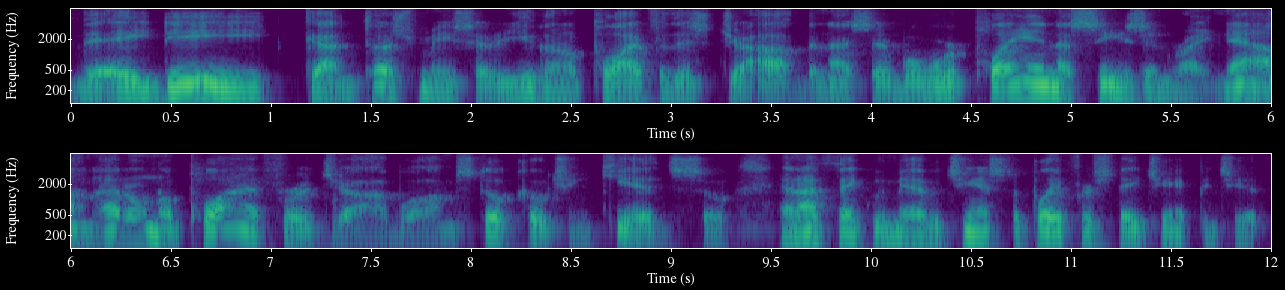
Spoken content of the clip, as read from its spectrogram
the AD got in touch with me. Said, "Are you going to apply for this job?" And I said, "Well, we're playing a season right now, and I don't apply for a job while I'm still coaching kids. So, and I think we may have a chance to play for a state championship."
